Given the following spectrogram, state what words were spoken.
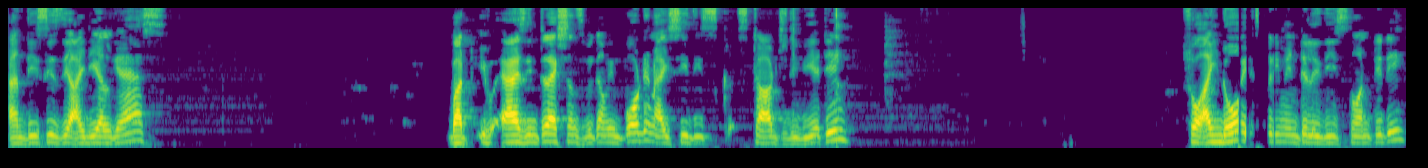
and this is the ideal gas but if as interactions become important I see these starts deviating. So, I know experimentally this quantity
